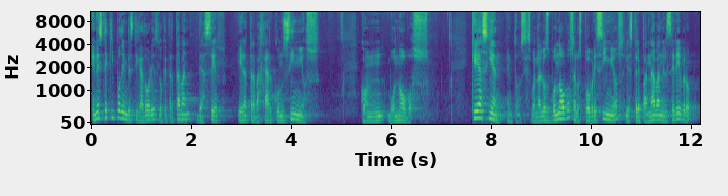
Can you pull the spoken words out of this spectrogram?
este equipo de investigadores lo que trataban de hacer era trabajar con simios, con bonobos. ¿Qué hacían entonces? Bueno, a los bonobos, a los pobres simios, les trepanaban el cerebro,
